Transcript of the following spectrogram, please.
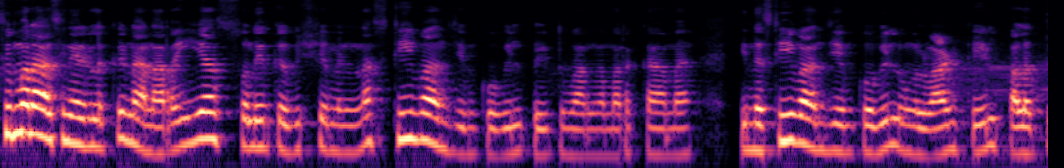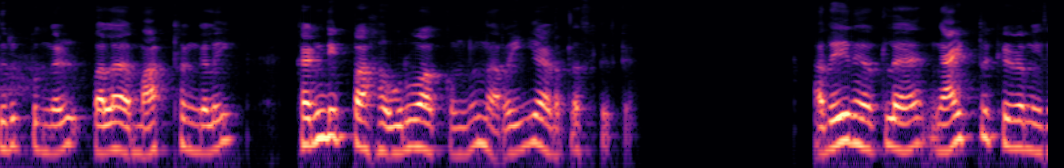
சிம்ம ராசினியர்களுக்கு நான் நிறையா சொல்லியிருக்க விஷயம் என்னன்னா ஸ்ரீவாஞ்சியம் கோவில் போயிட்டு வாங்க மறக்காம. இந்த ஸ்ரீவாஞ்சியம் கோவில் உங்கள் வாழ்க்கையில் பல திருப்பங்கள் பல மாற்றங்களை கண்டிப்பாக உருவாக்கும்னு நிறைய இடத்துல சொல்லியிருக்கேன். அதே நேரத்தில் ஞாயிற்றுக்கிழமை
